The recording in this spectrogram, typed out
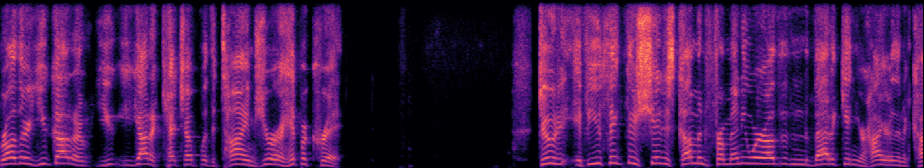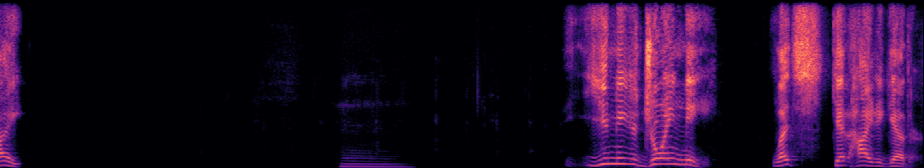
brother, you gotta you, you gotta catch up with the times. You're a hypocrite. Dude, if you think this shit is coming from anywhere other than the Vatican, you're higher than a kite. Hmm. You need to join me. Let's get high together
